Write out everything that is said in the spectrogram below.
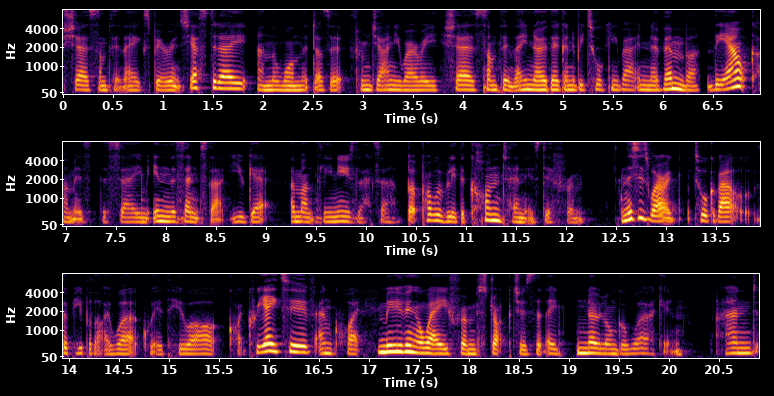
shares something they experienced yesterday, and the one that does it from January shares something they know they're going to be talking about in November. The outcome is the same in the sense that you get a monthly newsletter, but probably the content is different. And this is where I talk about the people that I work with who are quite creative and quite moving away from structures that they no longer work in. And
